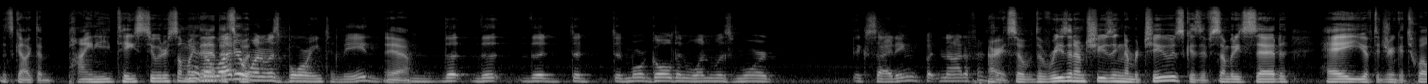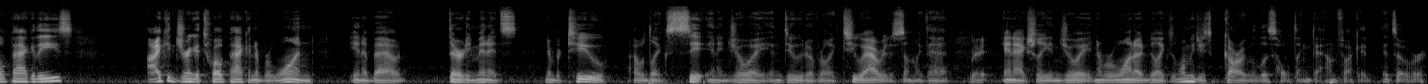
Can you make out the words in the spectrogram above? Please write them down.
It's got like the piney taste to it or something yeah, like that. the lighter what- one was boring to me. Yeah. The the the the the more golden one was more exciting, but not offensive. All right, so the reason I'm choosing number two is because if somebody said, "Hey, you have to drink a 12 pack of these," I could drink a 12 pack of number one in about 30 minutes. Number two, I would like sit and enjoy and do it over like two hours or something like that, Right. and actually enjoy it. Number one, I'd be like, "Let me just gargle this whole thing down. Fuck it, it's over."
